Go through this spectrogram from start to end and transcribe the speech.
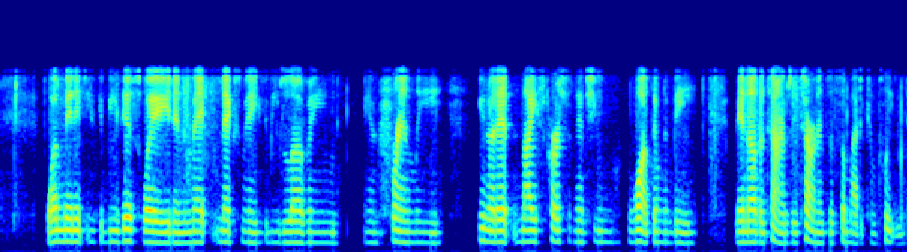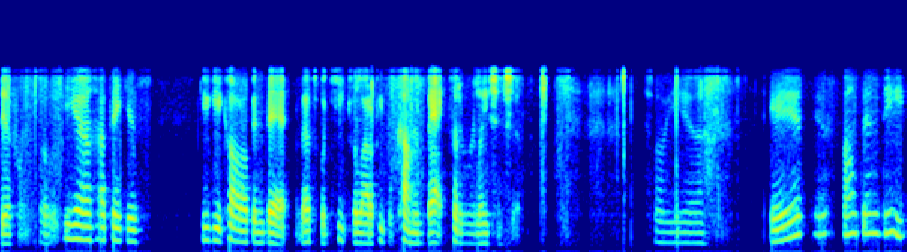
One minute you could be this way, then the next minute you could be loving and friendly, you know, that nice person that you want them to be. Then other times they turn into somebody completely different. So yeah, I think it's you get caught up in that. That's what keeps a lot of people coming back to the relationship. So yeah, it is something deep.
